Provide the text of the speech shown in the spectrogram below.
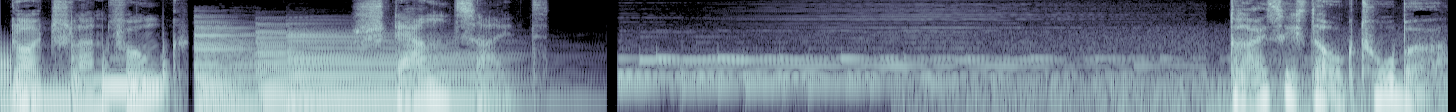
Deutschlandfunk Sternzeit 30. Oktober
